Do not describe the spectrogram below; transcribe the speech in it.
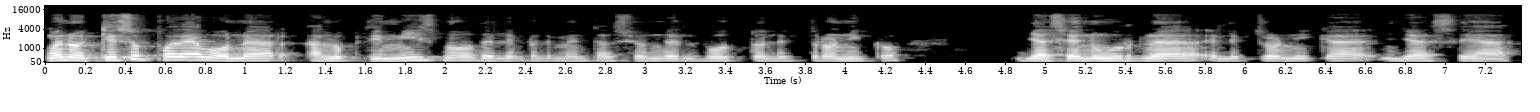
bueno, que eso puede abonar al optimismo de la implementación del voto electrónico, ya sea en urna electrónica, ya sea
